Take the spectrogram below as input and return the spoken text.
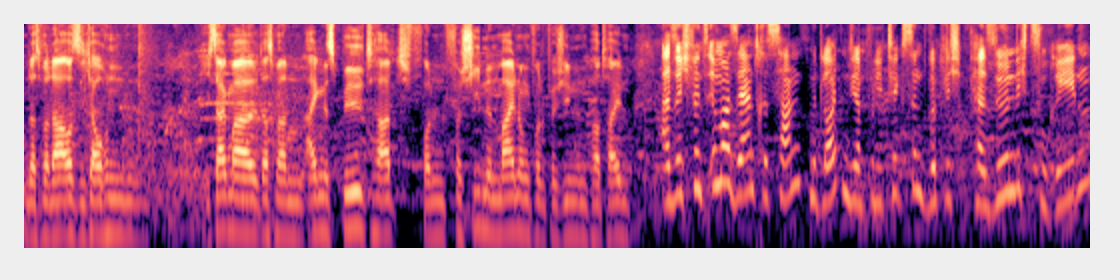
und dass man da auch sich auch ein ich sage mal, dass man ein eigenes Bild hat von verschiedenen Meinungen von verschiedenen Parteien. Also ich finde es immer sehr interessant, mit Leuten, die in der Politik sind, wirklich persönlich zu reden,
